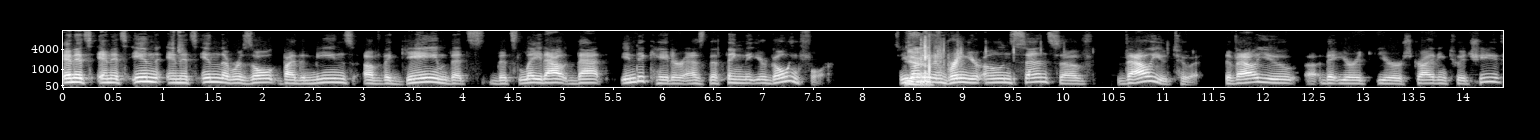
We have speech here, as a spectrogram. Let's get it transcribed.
And it's and it's in and it's in the result by the means of the game that's that's laid out that indicator as the thing that you're going for. So you don't even bring your own sense of value to it. The value uh, that you're you're striving to achieve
